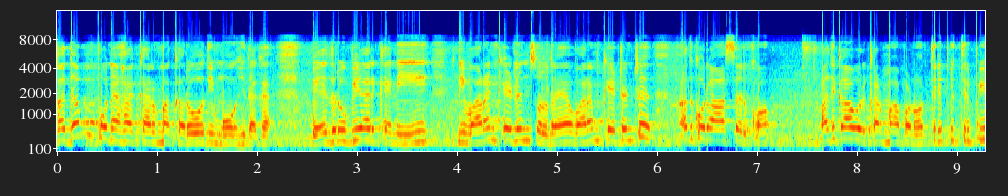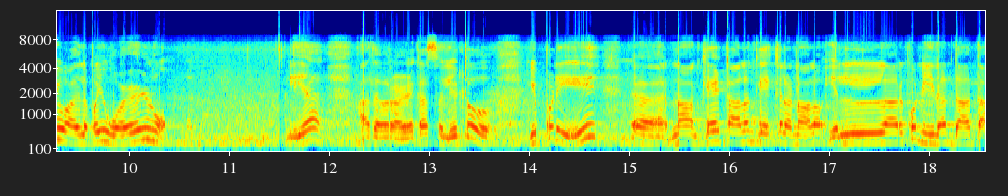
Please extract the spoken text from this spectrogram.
கதம் புனக கர்ம கரோதி மோகிதக வேதரூபியா இருக்க நீ நீ வரம் கேடுன்னு சொல்கிற வரம் கேட்டுன்ட்டு அதுக்கு ஒரு ஆசை இருக்கும். அதுக்காக ஒரு கர்மா பண்ணுவோம். திருப்பி திருப்பி அதில் போய் உழல்வோம் இல்லையா? அதை அவர் அழகாக சொல்லிட்டு இப்படி நான் கேட்டாலும் கேட்கலனாலும் எல்லாருக்கும் நீ தான் தாத்தா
